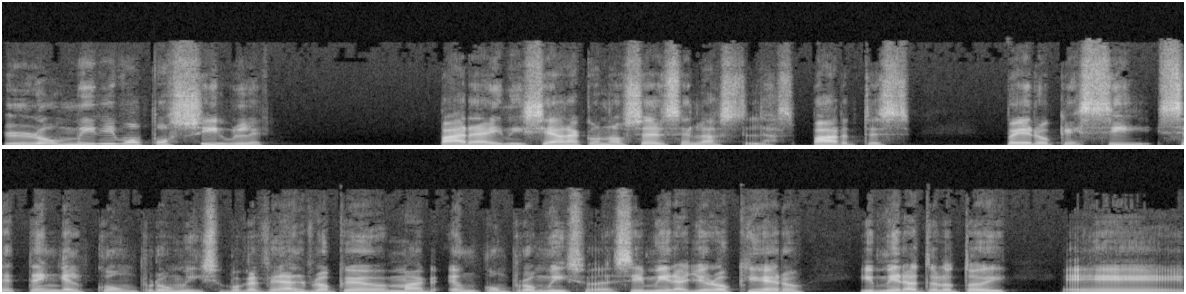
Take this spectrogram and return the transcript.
lo mínimo posible para iniciar a conocerse las, las partes, pero que sí se tenga el compromiso. Porque al final el bloqueo es, es un compromiso, es decir, mira, yo lo quiero y mira, te lo estoy eh,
